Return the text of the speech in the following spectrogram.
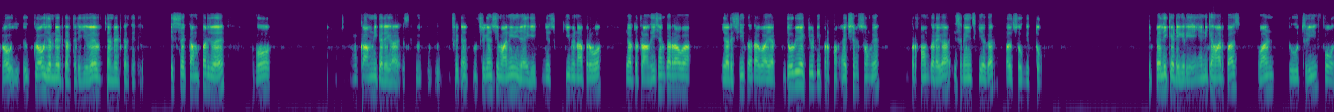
क्लॉक जनरेट करते रहिए वेव जनरेट करते रहिए इससे कम पर जो है, वो काम नहीं करेगा। फ्रिक्वेंसी मानी नहीं जाएगी इसकी बिना पर वो या तो ट्रांजिशन कर रहा होगा, या रिसीव कर रहा होगा, या जो भी एक्टिविटी एक्शन होंगे, परफॉर्म करेगा, इस रेंज की अगर पल्स होगी तो। ये पहली कैटेगरी है, यानी कि हमारे पास one, two, three, four.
